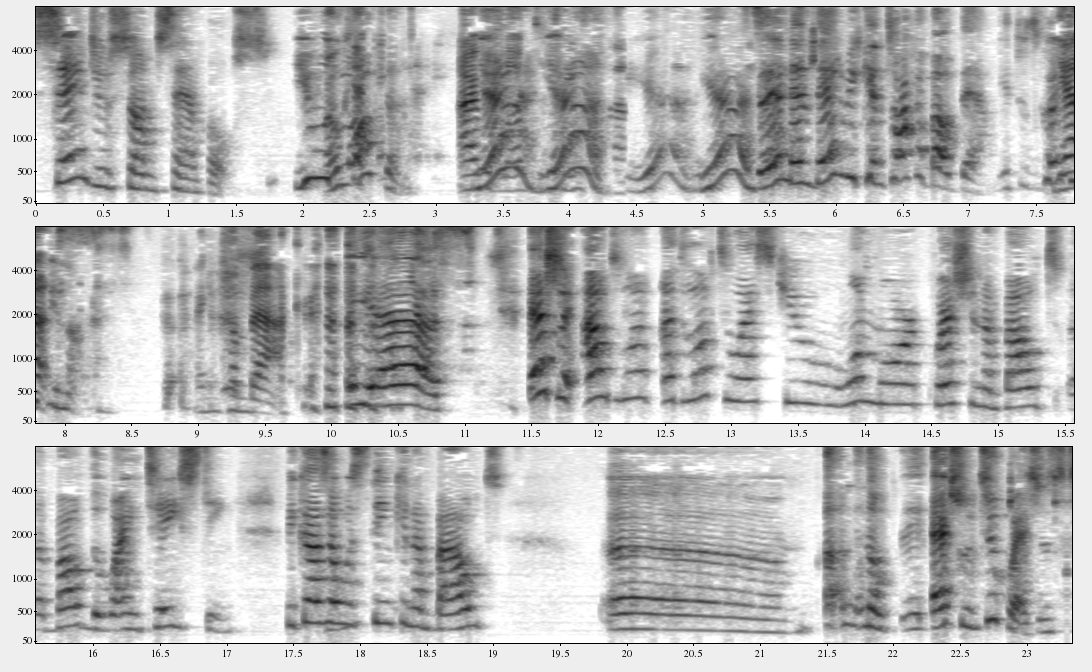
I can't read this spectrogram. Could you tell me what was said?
send you some samples. You would okay. love them. I yeah, yeah, yeah, yeah. And, and then we can talk about them. It was going yes. to be nice. I can come back. yes, Ashley, I'd love I'd love to ask you one more question about about the wine tasting because I was thinking about uh, uh, no, actually two questions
